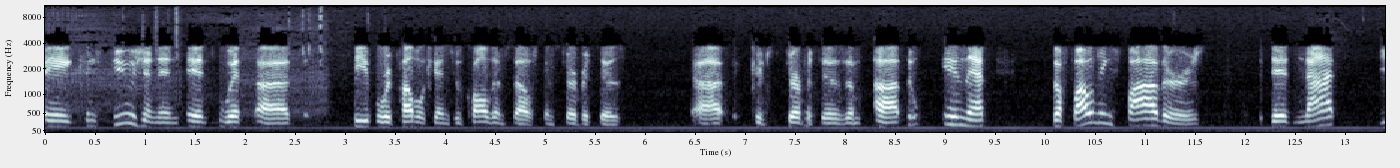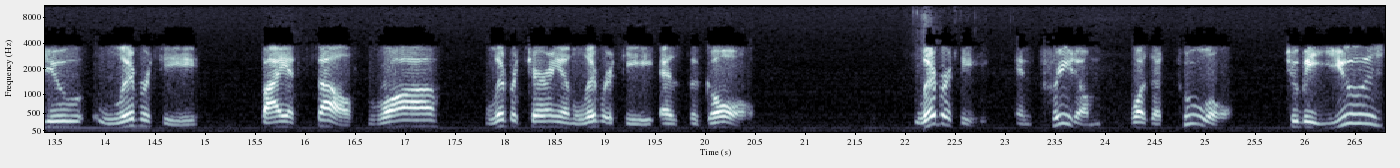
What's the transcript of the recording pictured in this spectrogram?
a confusion in, with uh, people, Republicans who call themselves conservatives, uh, conservatism, uh, in that the founding fathers did not view liberty by itself, raw libertarian liberty, as the goal. Liberty and freedom was a tool to be used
